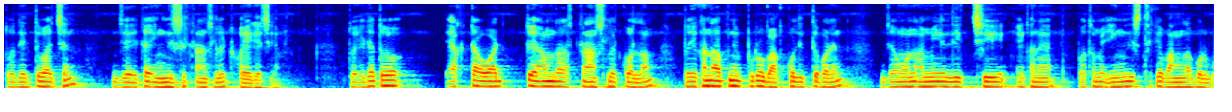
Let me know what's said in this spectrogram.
তো দেখতে পাচ্ছেন যে এটা ইংলিশে ট্রান্সলেট হয়ে গেছে। তো এটা তো একটা ওয়ার্ডে আমরা ট্রান্সলেট করলাম। তো এখানে আপনি পুরো বাক্য লিখতে পারেন। যেমন আমি লিখছি এখানে প্রথমে ইংলিশ থেকে বাংলা করব।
